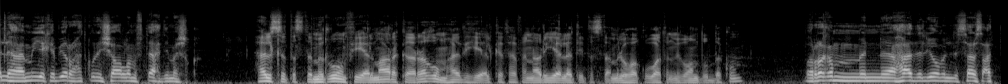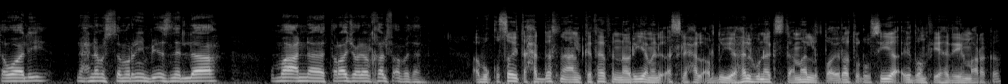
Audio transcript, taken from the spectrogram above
لها أهمية كبيرة راح تكون إن شاء الله مفتاح دمشق هل ستستمرون في المعركة رغم هذه الكثافة النارية التي تستعملها قوات النظام ضدكم؟ بالرغم من هذا اليوم السادس على التوالي نحن مستمرين بإذن الله وما عندنا تراجع للخلف أبدا أبو قصي تحدثنا عن الكثافة النارية من الأسلحة الأرضية هل هناك استعمال للطائرات الروسية أيضا في هذه المعركة؟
